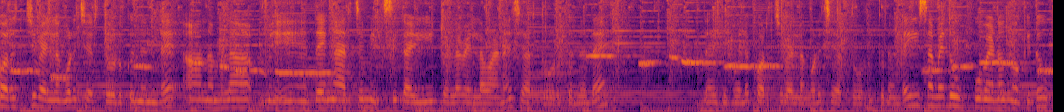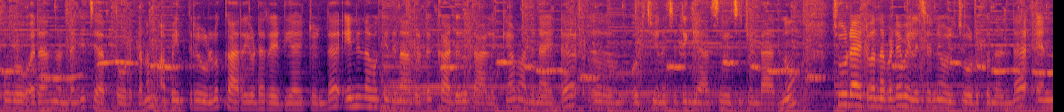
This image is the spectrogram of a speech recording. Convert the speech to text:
കുറച്ച് വെള്ളം കൂടി ചേർത്ത് കൊടുക്കുന്നുണ്ട്. നമ്മൾ ആ തേങ്ങ അരച്ച മിക്സ് കഴുകിയിട്ടുള്ള വെള്ളമാണ് ചേർത്ത് കൊടുക്കുന്നത്. ഇതുപോലെ കുറച്ച് വെള്ളം കൂടി ചേർത്ത് കൊടുക്കുന്നുണ്ട്. ഈ സമയത്ത് ഉപ്പ് വേണം നോക്കിയിട്ട് ഉപ്പ് വരാമെന്നുണ്ടെങ്കിൽ ചേർത്ത് കൊടുക്കണം. അപ്പോൾ ഇത്രയേ ഉള്ളൂ. കറിയുടെ റെഡി ആയിട്ടുണ്ട്. ഇനി നമുക്ക് ഇതിനകത്തോട്ട് കടുക് താളിക്കാം. അതിനായിട്ട് ഒരു ചീനച്ചട്ടി ഗ്യാസ് വെച്ചിട്ടുണ്ടായിരുന്നു. ചൂടായിട്ട് വന്നപ്പോഴേ വെളിച്ചെണ്ണ ഒഴിച്ചു കൊടുക്കുന്നുണ്ട്. എണ്ണ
